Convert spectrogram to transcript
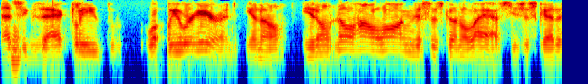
that's exactly what we were hearing. You know, you don't know how long this is going to last. You just got to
